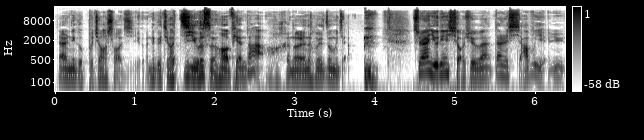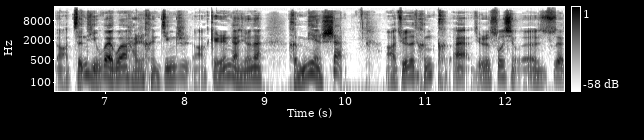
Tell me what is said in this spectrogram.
但是那个不叫烧机油，那个叫机油损耗偏大啊，很多人都会这么讲。虽然有点小雀斑，但是瑕不掩瑜啊，整体外观还是很精致啊，给人感觉呢很面善。啊，觉得很可爱，就是说起呃，再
